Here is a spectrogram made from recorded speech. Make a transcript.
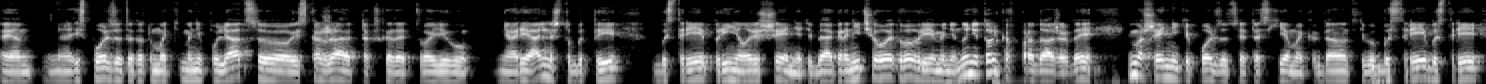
э, используют эту манипуляцию, искажают, так сказать, твою реальность, чтобы ты быстрее принял решение. Тебя ограничивают во времени. Ну, не только в продажах, да, и, и мошенники пользуются этой схемой, когда она тебя быстрее быстрее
